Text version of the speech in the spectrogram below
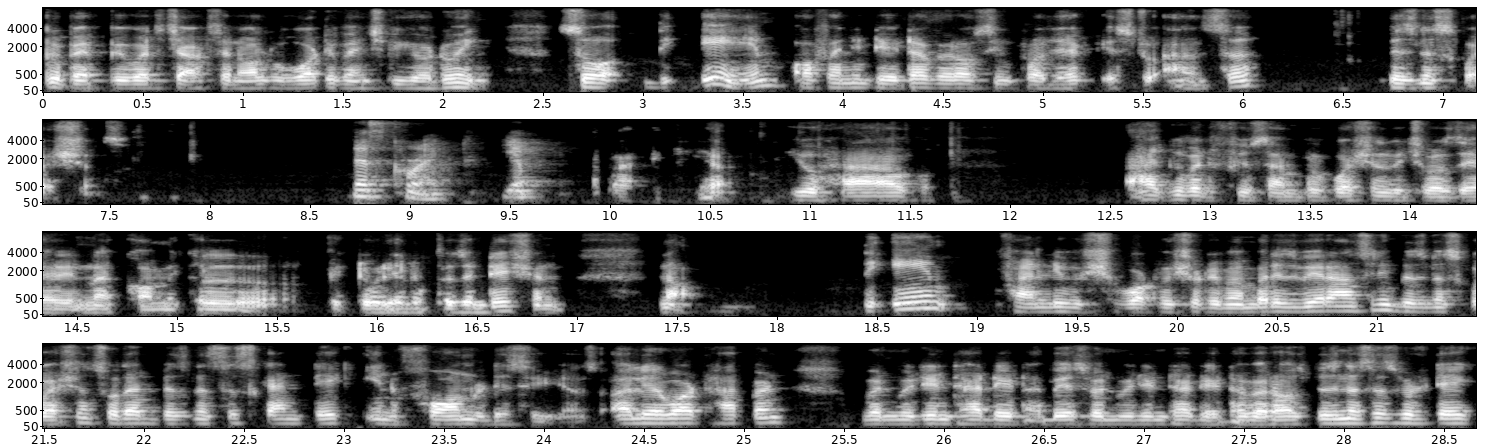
prepare pivot charts and all, what eventually you're doing. So the aim of any data warehousing project is to answer business questions. That's correct. Yep. Right? Yeah, you have. I given a few sample questions which was there in a comical pictorial representation. Now, the aim finally we should, what we should remember is we are answering business questions so that businesses can take informed decisions earlier what happened when we didn't have database when we didn't have data warehouse businesses will take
